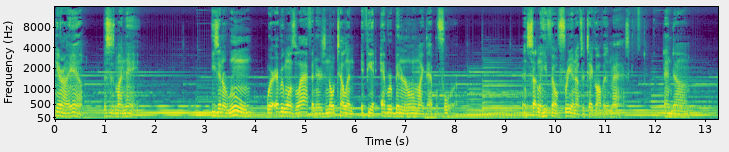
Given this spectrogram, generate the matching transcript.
Here I am. This is my name. He's in a room where everyone's laughing. There's no telling if he had ever been in a room like that before. And suddenly he felt free enough to take off his mask. And um,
